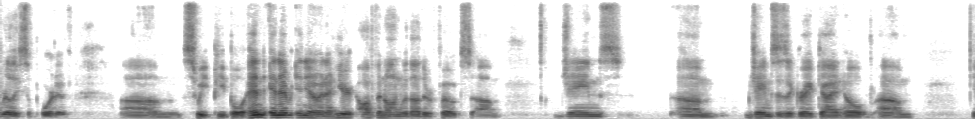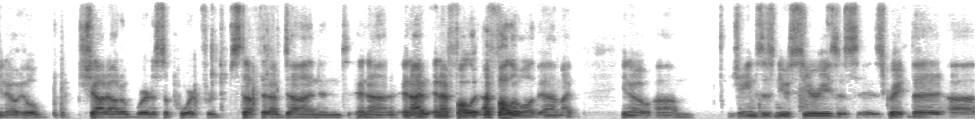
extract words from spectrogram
really supportive, um, sweet people, and and, every, and you know, and I hear off and on with other folks. Um, James um, James is a great guy, and he'll um, you know he'll shout out a word of support for stuff that I've done and and uh and I and I follow I follow all them I you know um James's new series is is great. The uh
